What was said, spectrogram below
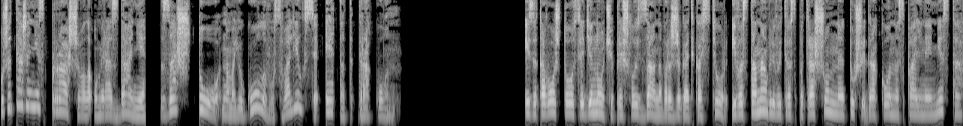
Уже даже не спрашивала у мироздания, за что на мою голову свалился этот дракон. Из-за того, что среди ночи пришлось заново разжигать костер и восстанавливать распотрошенное тушей дракона спальное место,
